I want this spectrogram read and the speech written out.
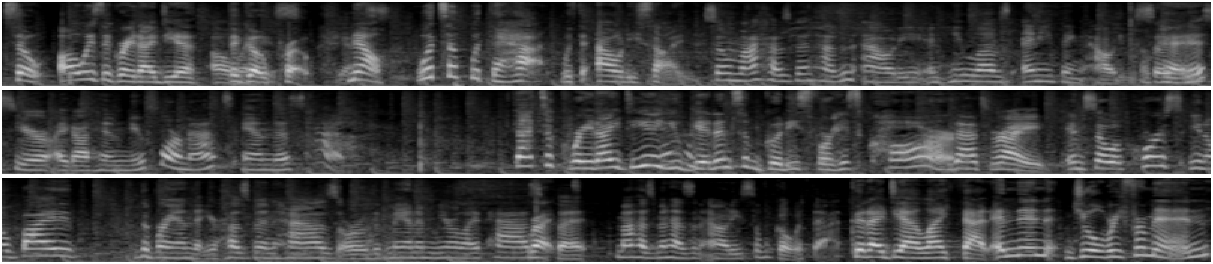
so always a great idea, Always, the GoPro. yes. Now, what's up with the hat with the Audi side? So my husband has an Audi and he loves anything Audi. So this year I got him new floor mats and this hat. That's a great idea. You get him some goodies for his car. That's right. And so of course, you know, buy the brand that your husband has or the man in your life has, Right. but my husband has an Audi, so we'll go with that. Good idea. I like that. And then jewelry for men.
